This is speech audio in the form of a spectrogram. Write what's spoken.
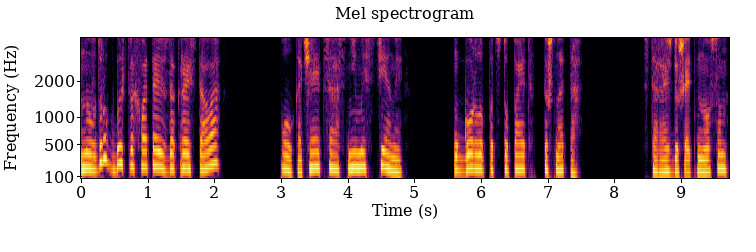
но вдруг быстро хватаюсь за край стола. Пол качается, а с ним и стены — к горлу подступает тошнота. Стараюсь дышать носом,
